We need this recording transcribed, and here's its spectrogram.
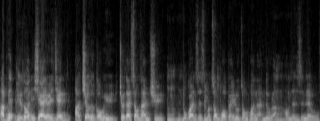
啊，比比如说你现在有一间啊旧的公寓，就在松山区。嗯，不管是什么中坡北路、中坡南路啦，或者是那。五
